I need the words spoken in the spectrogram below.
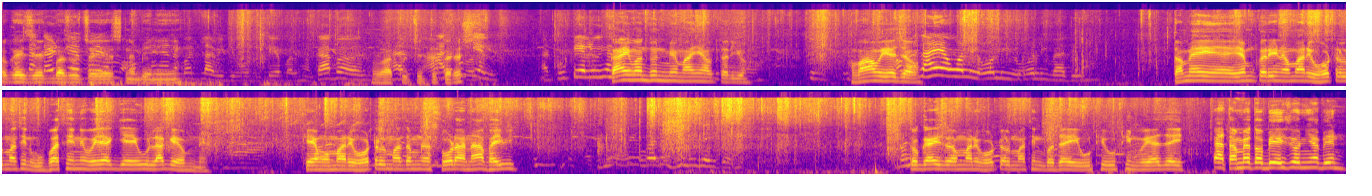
તો ગાઈઝ એક બાજુ જયેશ ને બેની. બદલાવી દઉં ઓલું ટેબલ હા કા બસ. વાતું ચીતું કરે કાંઈ વાંધો નહીં મેમ અહીંયા આવતા રહ્યો. વાવ એ જાઓ. તમે એમ કરીને અમારી હોટલમાંથી ને ઊભા થઈને વયા ગયા એવું લાગે અમને. કેમ અમારી હોટલમાં તમને સોડા ના ભાવી તો ગાઈઝ અમારી હોટલમાંથી બધા ઉઠી ઉઠીને વયા જાય. એ તમે તો બેસજો ત્યાં બેન.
